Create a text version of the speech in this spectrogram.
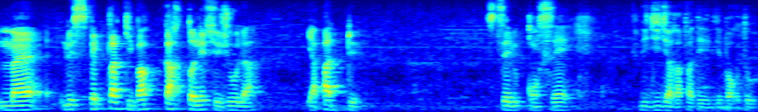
Mais le spectacle qui va cartonner ce jour-là, il n'y a pas deux. C'est le concert de Didier Arafat et de Bordeaux.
